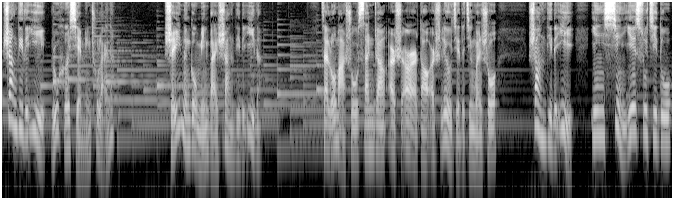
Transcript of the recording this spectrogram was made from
上帝的意如何显明出来呢？谁能够明白上帝的意呢？在罗马书三章二十二到二十六节的经文说，上帝的意。因信耶稣基督，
